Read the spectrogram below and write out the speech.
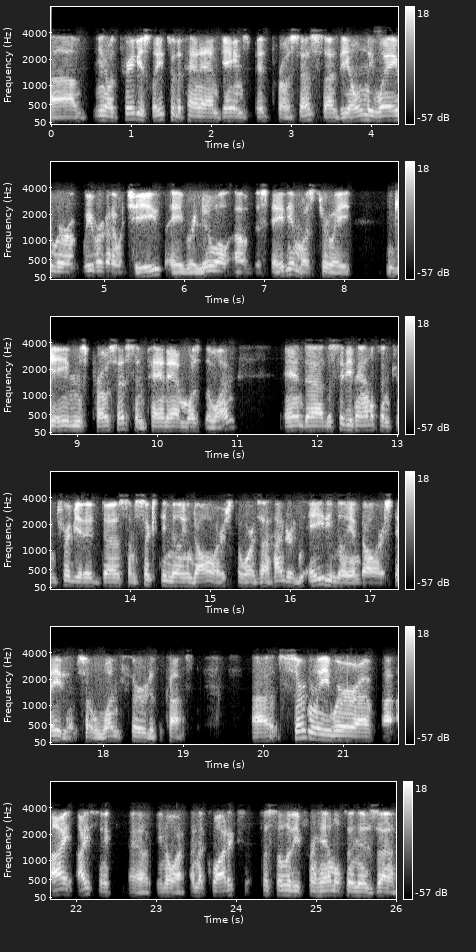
Um, you know, previously to the Pan Am Games bid process, uh, the only way we're, we were going to achieve a renewal of the stadium was through a games process, and Pan Am was the one. And uh, the city of Hamilton contributed uh, some $60 million towards a $180 million stadium, so one third of the cost. Uh, certainly, we're, uh, I, I think, uh, you know, an aquatics facility for Hamilton is, uh,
